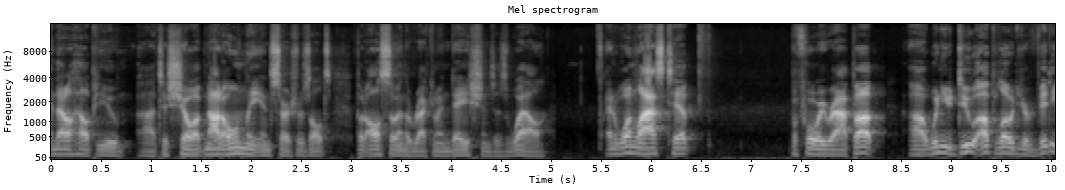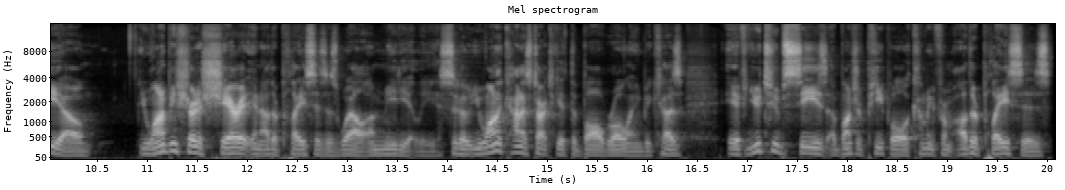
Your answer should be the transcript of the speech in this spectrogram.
And that'll help you uh, to show up not only in search results, but also in the recommendations as well. And one last tip before we wrap up uh, when you do upload your video, you want to be sure to share it in other places as well immediately. So you want to kind of start to get the ball rolling because if YouTube sees a bunch of people coming from other places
